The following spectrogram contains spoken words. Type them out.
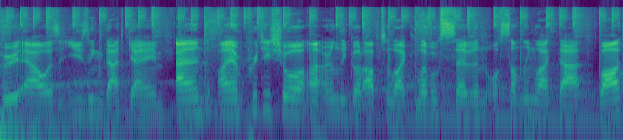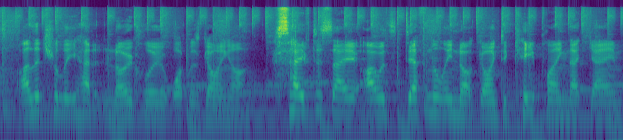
two hours using that game and I am pretty sure I only got up to like level 7 or something like that, but I literally had no clue what was going on. Safe to say, I was definitely not going to keep playing that game,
